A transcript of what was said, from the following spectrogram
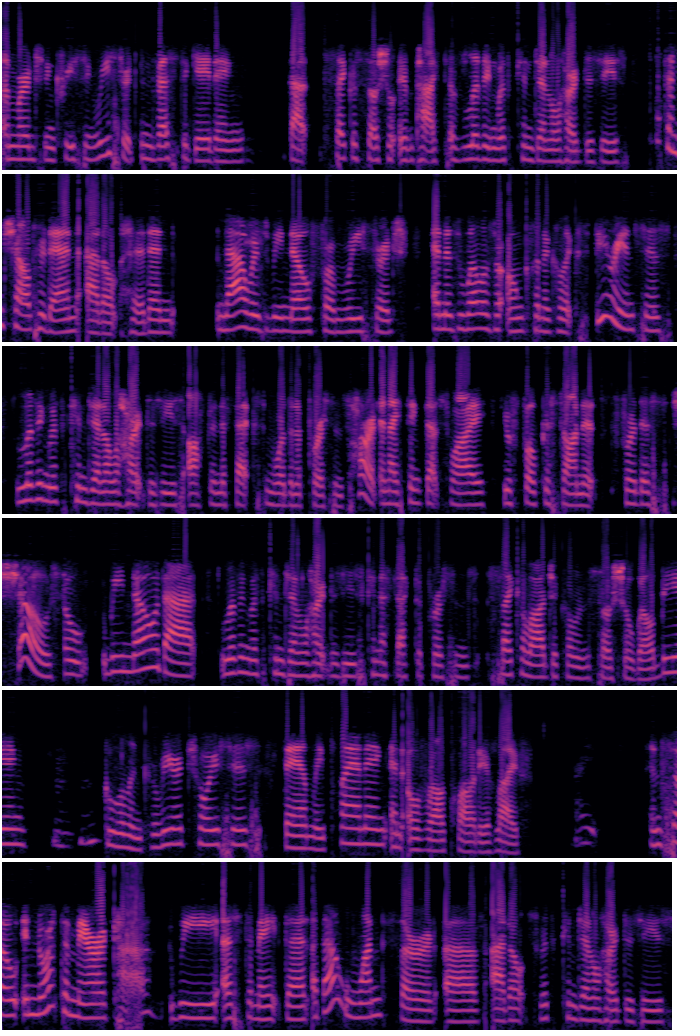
emerged increasing research investigating that psychosocial impact of living with congenital heart disease, both in childhood and adulthood. And now, as we know from research and as well as our own clinical experiences, living with congenital heart disease often affects more than a person's heart. And I think that's why you're focused on it for this show. So we know that living with congenital heart disease can affect a person's psychological and social well being. mm-hmm. school and career choices, family planning, and overall quality of life. Right. And so in North America, we estimate that about one third of adults with congenital heart disease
